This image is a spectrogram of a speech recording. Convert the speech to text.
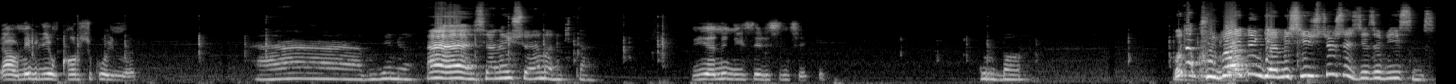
Ya ne bileyim karışık oyunlar. Ha, bu benim. Ha, ha sana hiç söylemedim iki tane. Dünyanın iyi serisini çektim. Kurbağa. Bu da kurbağa dün gelmesini istiyorsanız yazabilirsiniz.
